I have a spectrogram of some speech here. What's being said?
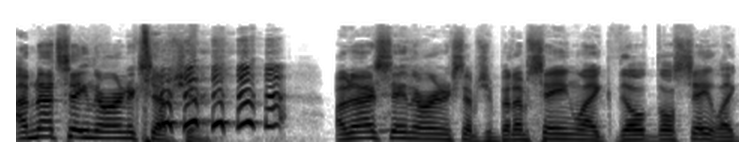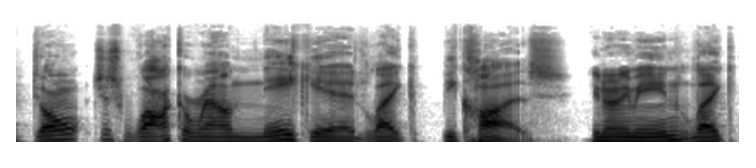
I'm not saying there aren't exceptions. I'm not saying there aren't exceptions, but I'm saying like they'll they'll say like don't just walk around naked like because. You know what I mean? Like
